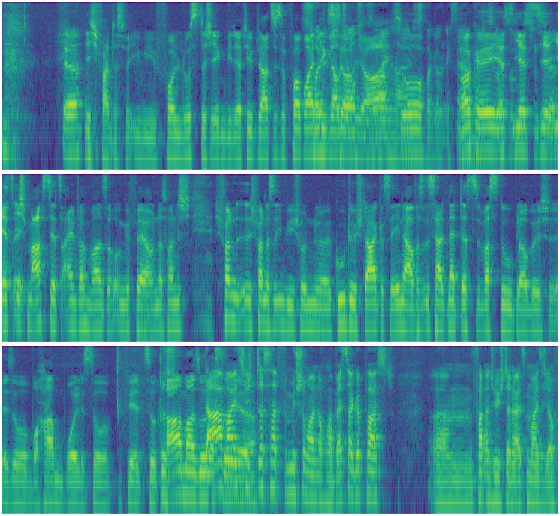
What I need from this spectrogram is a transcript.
ja. ich fand das irgendwie voll lustig irgendwie. Der Typ, der hat sich so vorbereitet. Soll, denkt glaube ich, so, auch so ja, sein halt. so, Das war, glaub ich, Okay, so- jetzt, so jetzt, jetzt, slapstick. ich mach's jetzt einfach mal so ungefähr. Und das fand ich, ich fand, ich fand das irgendwie schon eine gute, starke Szene, aber es ist halt nicht das, was du, glaube ich, so haben wolltest, so für so Das- Drama, so. da weiß ja, ich, das hat für mich schon mal nochmal besser gepasst. Ähm, fand natürlich dann, als Mai sich auch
